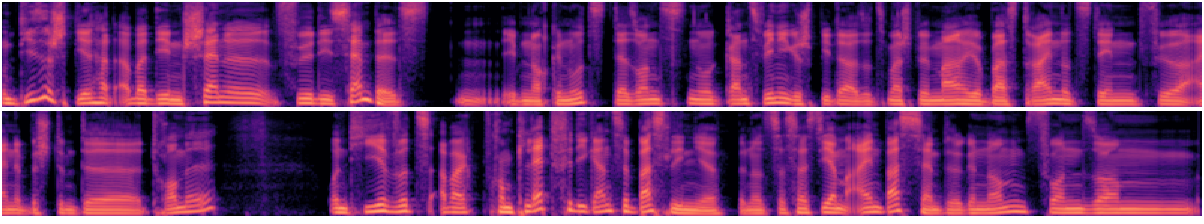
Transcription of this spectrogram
Und dieses Spiel hat aber den Channel für die Samples hm, eben noch genutzt, der sonst nur ganz wenige Spiele, also zum Beispiel Mario Bros. 3 nutzt den für eine bestimmte Trommel. Und hier wird es aber komplett für die ganze Basslinie benutzt. Das heißt, die haben ein Bass-Sample genommen von so einem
